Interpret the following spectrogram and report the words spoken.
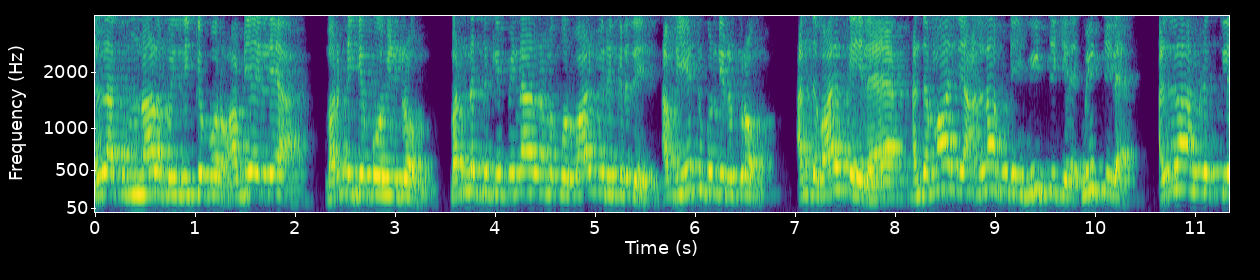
அல்லாஹ்க்கு முன்னால போய் நிக்க போறோம். அப்படியா இல்லையா? மரணிக்க போகின்றோம். மரணத்துக்கு பின்னால் நமக்கு ஒரு வாழ்வு இருக்கிறது அப்படி ஏற்றுக்கொண்டிருக்கிறோம். அந்த வாழ்க்கையில அந்த மாதிரி அல்லாஹுடைய மீட்சிக்கு மீட்சியில அல்லாஹுடத்துல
